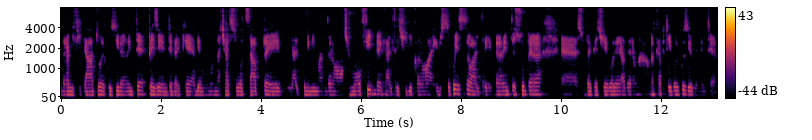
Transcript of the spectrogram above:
ramificato e così veramente presente perché abbiamo una chat su WhatsApp e alcuni mi mandano diciamo, feedback, altri ci dicono hai visto questo, altri veramente super, eh, super piacevole avere una, una cap table così ovviamente.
